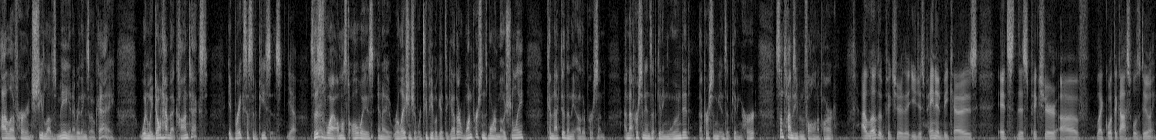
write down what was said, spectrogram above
I love her and she loves me and everything's okay. When we don't have that context, it breaks us into pieces. Yep. So this is why almost always in a relationship where two people get together, one person's more emotionally connected than the other person. And that person ends up getting wounded, that person ends up getting hurt, sometimes even falling apart. I love the picture that you just painted because it's this picture of like what the gospel is doing.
